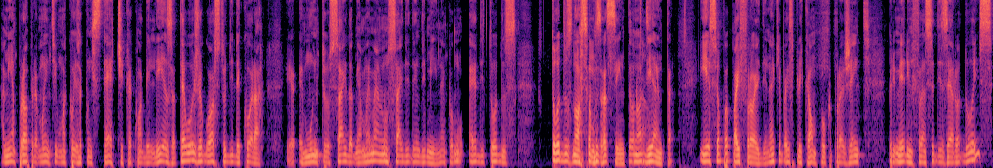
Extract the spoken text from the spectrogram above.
A minha própria mãe tinha uma coisa com estética, com a beleza. Até hoje eu gosto de decorar. É, é muito, eu saio da minha mãe, mas ela não sai de dentro de mim, né? Como é de todos, todos nós somos assim. Então não adianta. E esse é o papai Freud, né? Que vai explicar um pouco para a gente. Primeira infância de 0 a 2,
